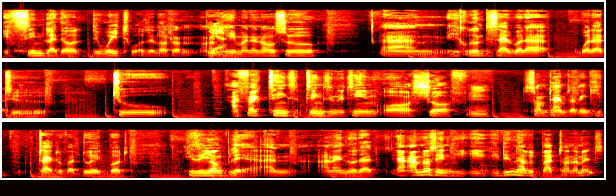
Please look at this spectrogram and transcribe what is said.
it seemed like the, the weight was a lot on, on Yeah. him, and then also um, he couldn't decide whether whether to to affect things things in the team or show off. Sometimes I think he tried to overdo it, but he's a young player, and and I know that I'm not saying he, he, he didn't have a bad tournament.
